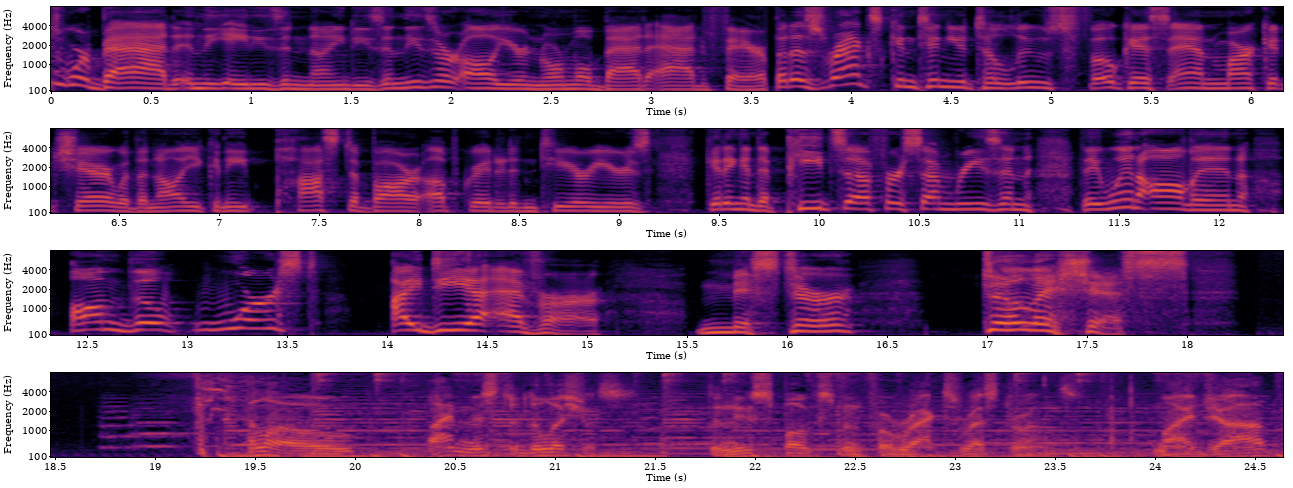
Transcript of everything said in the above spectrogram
Ads were bad in the 80s and 90s, and these are all your normal bad ad fare. But as Rax continued to lose focus and market share with an all you can eat pasta bar, upgraded interiors, getting into pizza for some reason, they went all in on the worst idea ever Mr. Delicious. Hello, I'm Mr. Delicious, the new spokesman for Rax Restaurants. My job?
